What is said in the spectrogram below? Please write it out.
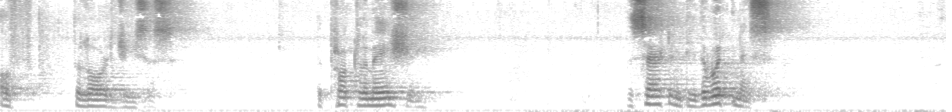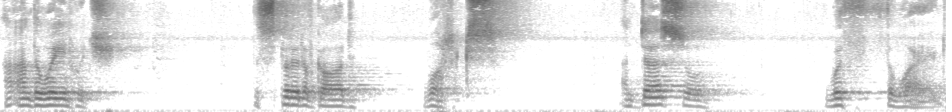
of the Lord Jesus. The proclamation, the certainty, the witness, and the way in which the Spirit of God works and does so with the Word.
